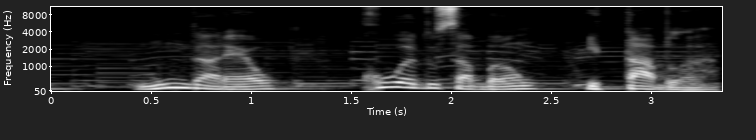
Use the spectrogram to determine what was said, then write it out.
Mundaréu, Rua do Sabão e Tabla.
